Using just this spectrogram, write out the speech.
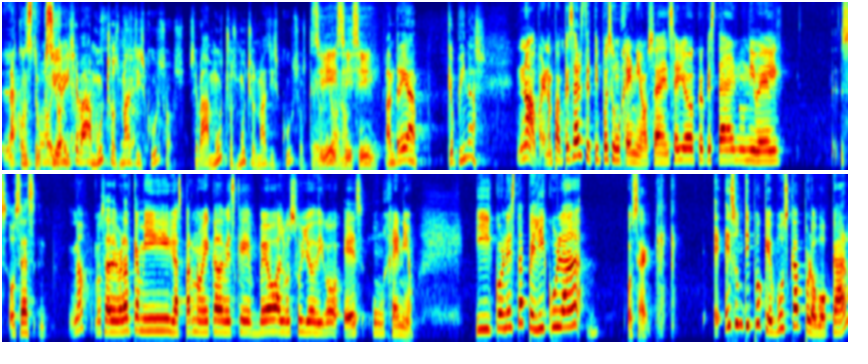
La No, y construcción... ahí se va a muchos más discursos. Se va a muchos, muchos más discursos, creo sí, yo. ¿no? sí, sí. Andrea, ¿qué opinas? No, bueno, para empezar, este tipo es un genio. O sea, en serio, creo que está en un nivel. O sea, no, o sea, de verdad que a mí, Gaspar Noé, cada vez que veo algo suyo, digo, es un genio. Y con esta película, o sea, e- es un tipo que busca provocar,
